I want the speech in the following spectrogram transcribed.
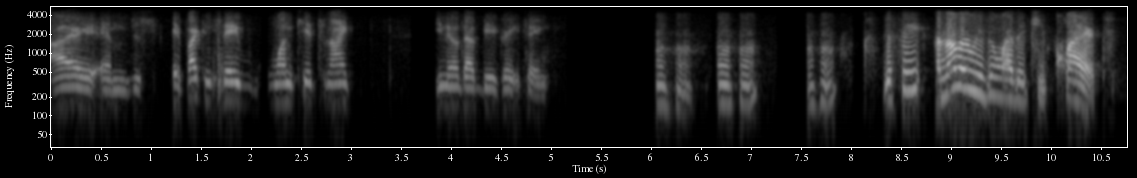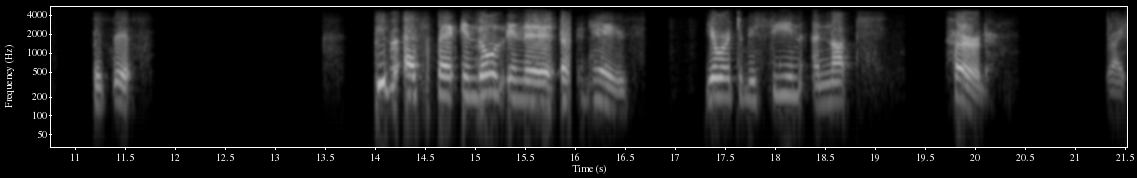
i am just if i can save one kid tonight you know that'd be a great thing. Mhm mhm mhm you see another reason why they keep quiet is this people expect in those in the early days you were to be seen and not heard. Right.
